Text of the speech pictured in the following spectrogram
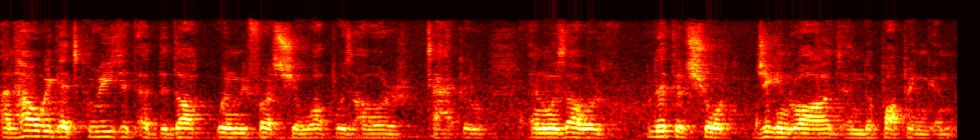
and how we get greeted at the dock when we first show up with our tackle and with our little short jigging rod and the popping, and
